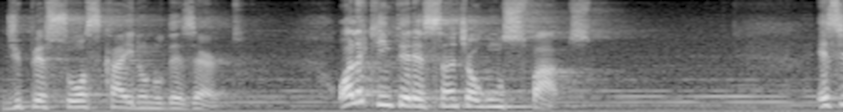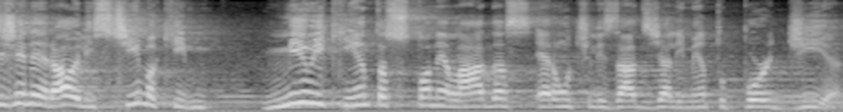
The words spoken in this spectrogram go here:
de pessoas caíram no deserto. Olha que interessante alguns fatos. Esse general ele estima que 1.500 toneladas eram utilizadas de alimento por dia.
